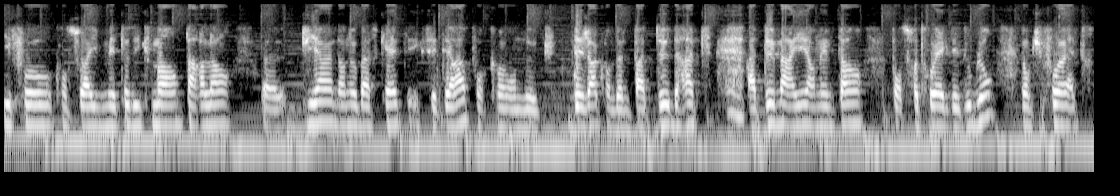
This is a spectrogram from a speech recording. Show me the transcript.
Il faut qu'on soit méthodiquement parlant euh, bien dans nos baskets, etc. Pour qu'on ne déjà qu'on donne pas deux dates à deux mariés en même temps pour se retrouver avec des doublons. Donc il faut être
